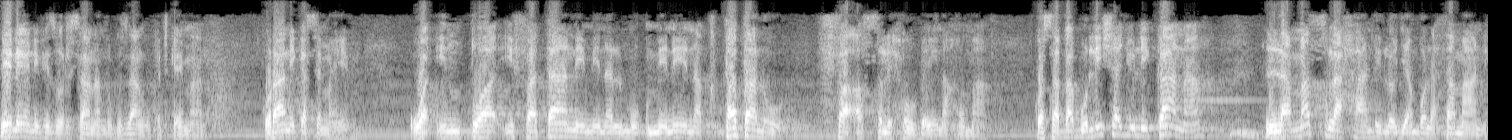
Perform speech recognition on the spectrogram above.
Nielewe ni vizuri sana ndugu zangu katika imani. Qurani ikasema hivi wain taifatani min almuminina ktatalu faaslihu bainahuma kwa sababu lishajulikana la maslaha ndilo jambo la thamani.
